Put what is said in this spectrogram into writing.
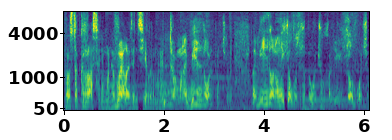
Просто красень у мене, велетень цілий у мене. Да, у мене бізон тут. Ну бізон, він ще хоче, щоб його чухали, і що хоче.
